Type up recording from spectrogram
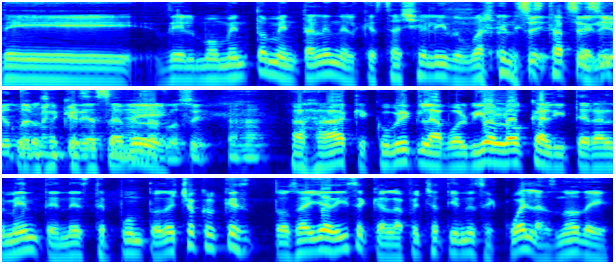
de del momento mental en el que está Shelley Duvall en esta película. Sí, yo también quería saber sí. Ajá. Ajá. que Kubrick la volvió loca literalmente en este punto. De hecho, creo que, o sea, ella dice que a la fecha tiene secuelas, ¿no? De,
